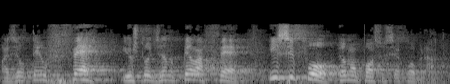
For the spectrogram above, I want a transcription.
mas eu tenho fé, e eu estou dizendo pela fé, e se for, eu não posso ser cobrado.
